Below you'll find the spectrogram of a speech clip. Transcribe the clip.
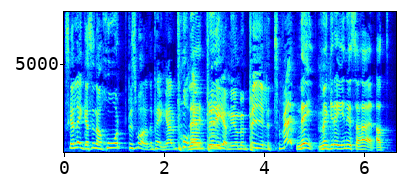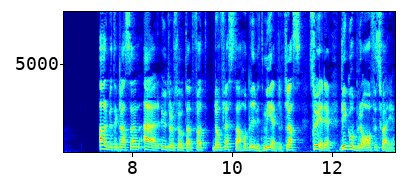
ska lägga sina hårt besparade pengar på Nej, en Fredrik. premium biltvätt. Nej, men grejen är så här att arbetarklassen är utrotningshotad för att de flesta har blivit medelklass. Så är det. Det går bra för Sverige.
